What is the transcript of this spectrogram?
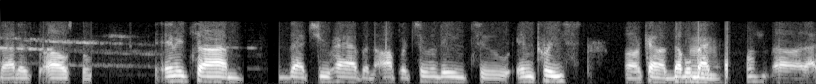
That is awesome. Anytime that you have an opportunity to increase uh, kind of double back mm. down, uh, I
